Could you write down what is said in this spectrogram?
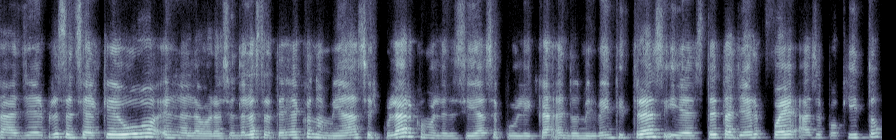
taller presencial que hubo en la elaboración de la estrategia de economía circular. Como les decía, se publica en 2023 y este taller fue hace poquito,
